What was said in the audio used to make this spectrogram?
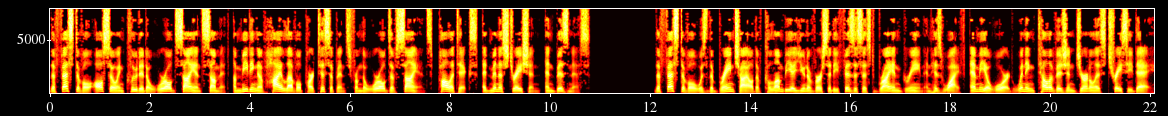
The festival also included a World Science Summit, a meeting of high-level participants from the worlds of science, politics, administration, and business. The festival was the brainchild of Columbia University physicist Brian Greene and his wife, Emmy Award-winning television journalist Tracy Day.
